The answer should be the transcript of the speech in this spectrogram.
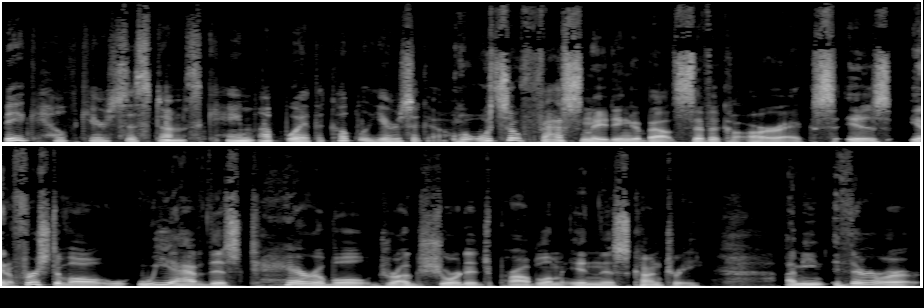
big healthcare systems came up with a couple of years ago. Well, what's so fascinating about Civica RX is, you know, first of all, we have this terrible drug shortage problem in this country. I mean, there are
